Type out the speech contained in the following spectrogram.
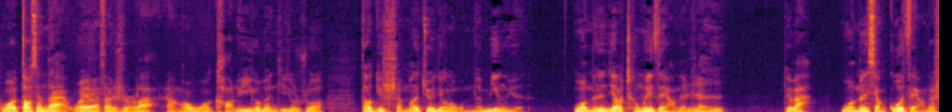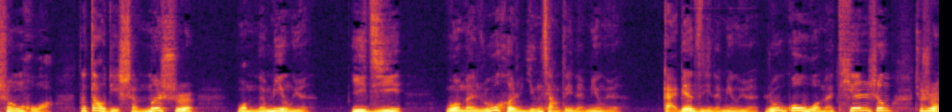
我到现在我也三十了，然后我考虑一个问题，就是说，到底什么决定了我们的命运？我们要成为怎样的人，对吧？我们想过怎样的生活？那到底什么是我们的命运？以及我们如何影响自己的命运，改变自己的命运？如果我们天生就是，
